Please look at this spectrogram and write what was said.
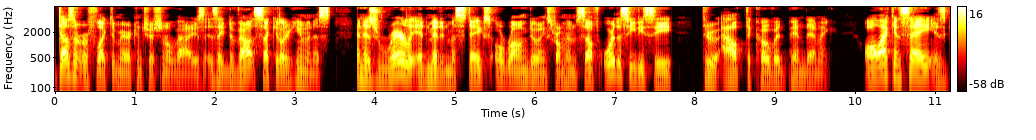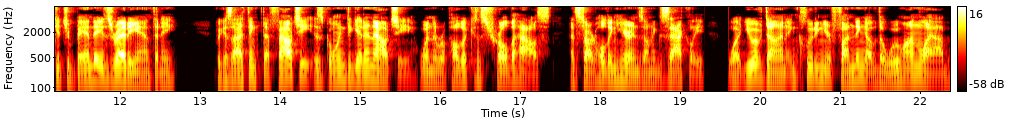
doesn't reflect American traditional values, is a devout secular humanist, and has rarely admitted mistakes or wrongdoings from himself or the CDC throughout the COVID pandemic. All I can say is get your band aids ready, Anthony, because I think that Fauci is going to get an ouchie when the Republicans control the House and start holding hearings on exactly what you have done, including your funding of the Wuhan lab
